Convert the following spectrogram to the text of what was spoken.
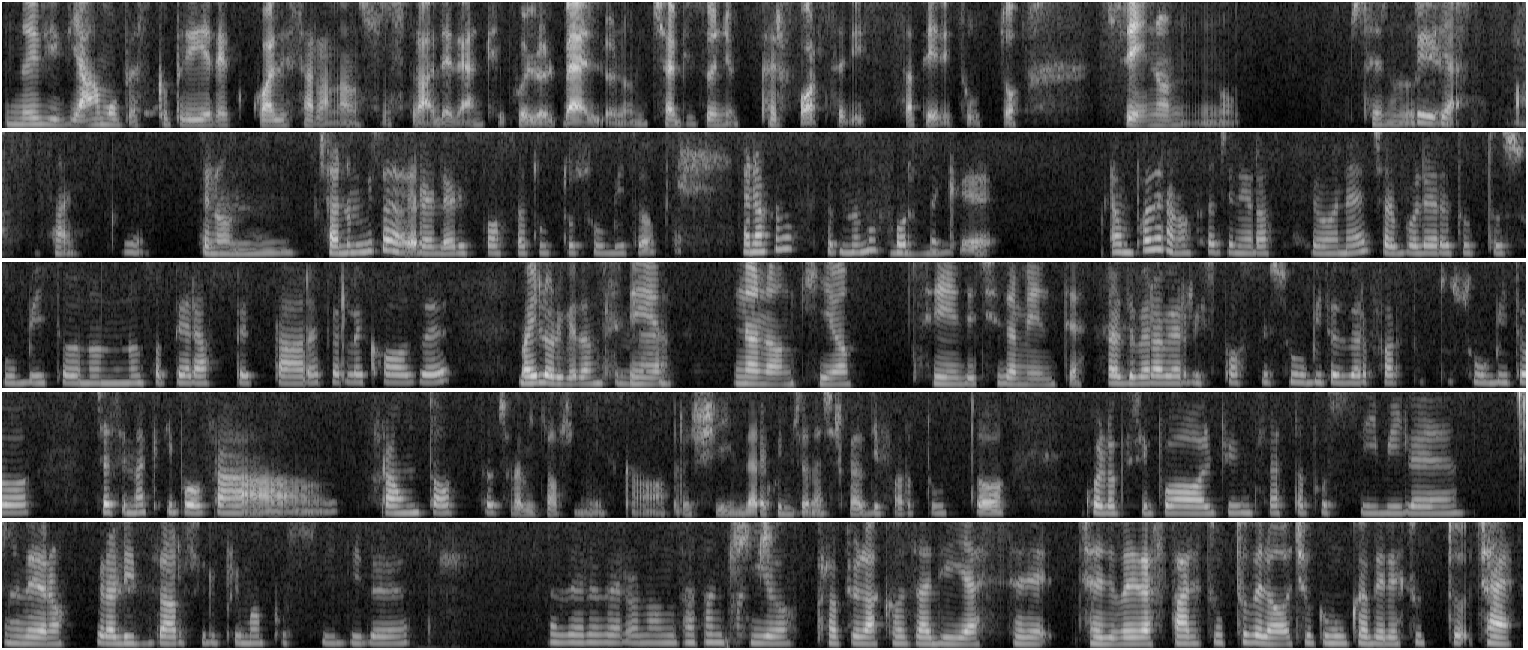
noi viviamo per scoprire quale sarà la nostra strada ed è anche quello il bello, non c'è bisogno per forza di sapere tutto se non, non- se non lo Sì. si è, basta, sai. così. Se non, cioè, non bisogna avere le risposte a tutto subito. È una cosa, secondo me, forse Mhm. che è un po' della nostra generazione, cioè il volere tutto subito, non, non sapere aspettare per le cose, ma io lo rivedo anche Sì, me. no, no, anch'io, sì, decisamente. Cioè, il dover avere risposte subito, dover fare tutto subito. Cioè, sembra che tipo fra, fra un tot, cioè la vita finisca a prescindere, quindi bisogna cercare di fare tutto quello che si può il più in fretta possibile, È vero. realizzarsi il prima possibile. È vero, è vero, l'ho notato anch'io, proprio la cosa di essere, cioè dover fare tutto veloce o comunque avere tutto, cioè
